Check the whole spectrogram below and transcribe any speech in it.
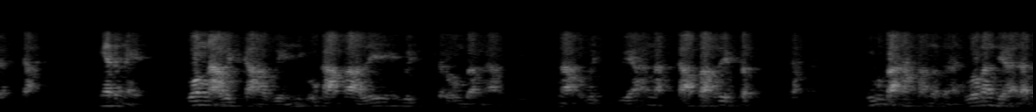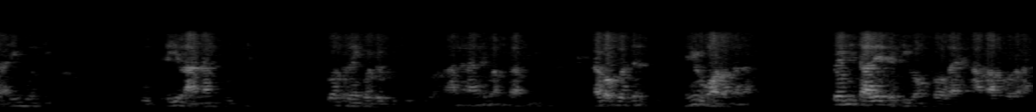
pecah. Ngeten ya. Wong nak wis kawin niku kapale wis terombang ambing. Nak wis duwe anak kapale pecah. Ibu tak rasa no tenan. Gua kan dia anak tadi tiga. Putri, lanang, putri. Gua sering kode bucu gua. Anak-anak bang sapi. Nah kok boten ini rumah no tenan. Kue misalnya jadi wong soleh, apal Quran.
